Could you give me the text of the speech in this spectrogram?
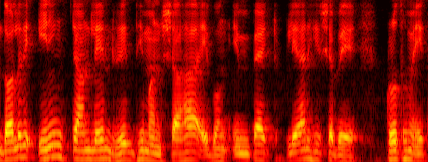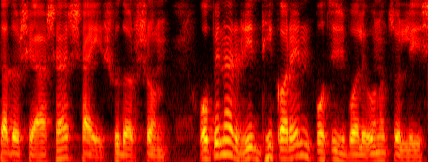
দলের ইনিংস টানলেন ঋদ্ধিমান সাহা এবং ইম্প্যাক্ট প্লেয়ার হিসেবে প্রথম একাদশে আসা সাই সুদর্শন। ওপেনার ঋদ্ধি করেন পঁচিশ বলে উনচল্লিশ।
